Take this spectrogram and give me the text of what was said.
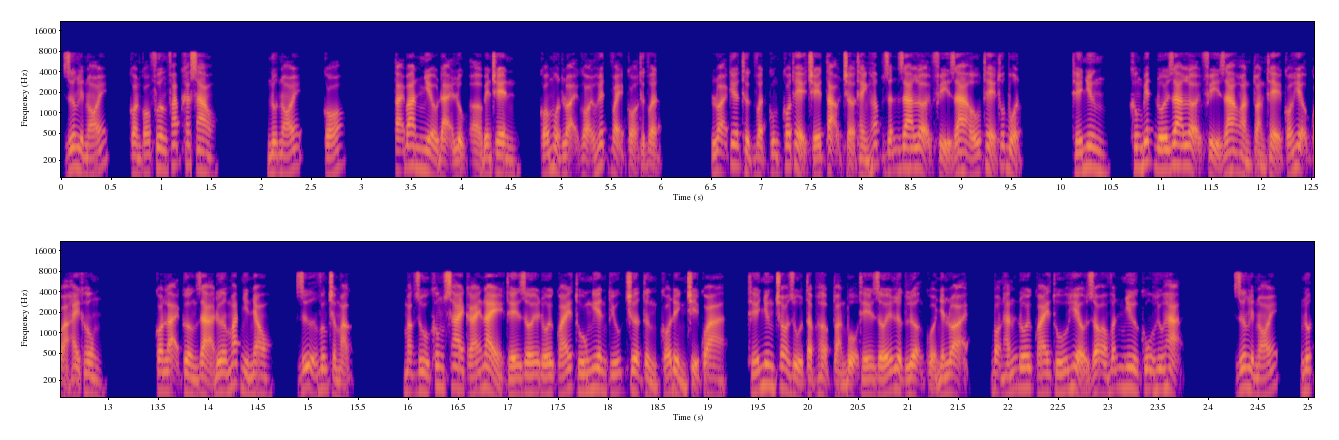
Dương liệt nói, còn có phương pháp khác sao? Nút nói, có. Tại ban nhiều đại lục ở bên trên, có một loại gọi huyết vảy cỏ thực vật. Loại kia thực vật cũng có thể chế tạo trở thành hấp dẫn gia lợi phỉ ra ấu thể thuốc bột. Thế nhưng, không biết đối gia lợi phỉ ra hoàn toàn thể có hiệu quả hay không? Còn lại cường giả đưa mắt nhìn nhau, giữ vững trầm mặc mặc dù không sai cái này thế giới đối quái thú nghiên cứu chưa từng có đình chỉ qua, thế nhưng cho dù tập hợp toàn bộ thế giới lực lượng của nhân loại, bọn hắn đối quái thú hiểu rõ vẫn như cũ hữu hạn. Dương liệt nói nút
